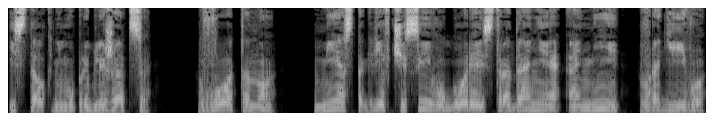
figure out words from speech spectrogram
и стал к нему приближаться. Вот оно, место, где в часы его горя и страдания они, враги его,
